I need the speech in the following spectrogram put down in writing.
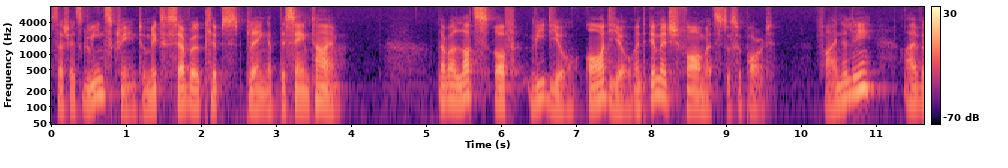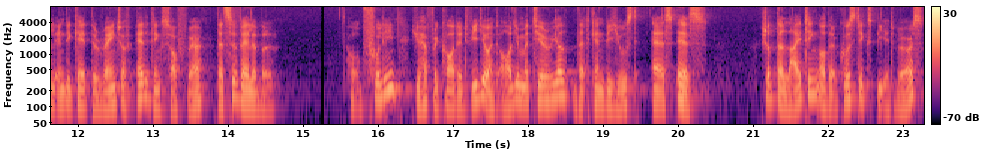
such as green screen to mix several clips playing at the same time. There are lots of video, audio and image formats to support. Finally, I will indicate the range of editing software that's available. Hopefully, you have recorded video and audio material that can be used as is. Should the lighting or the acoustics be adverse,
